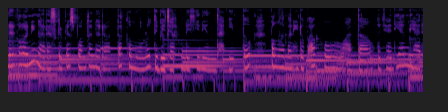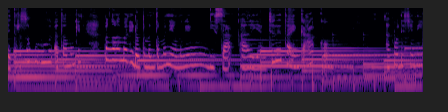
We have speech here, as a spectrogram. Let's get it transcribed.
Dan kalau ini nggak ada skripnya spontan dari otak ke mulut dibicarakan di sini. Entah itu pengalaman hidup aku atau kejadian di hari tersebut atau mungkin pengalaman hidup teman-teman yang mungkin bisa kalian ceritain ke aku. Aku di sini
